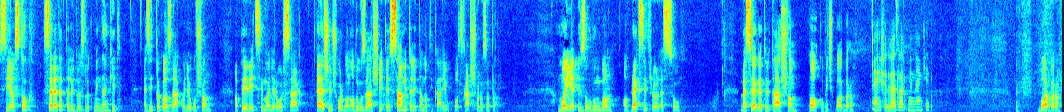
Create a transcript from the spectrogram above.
Sziasztok! Szeretettel üdvözlök mindenkit! Ez itt a Gazdák vagy Jogosan, a PVC Magyarország elsősorban adózási és számíteli tematikájú podcast sorozata. A mai epizódunkban a Brexitről lesz szó. Beszélgető társam Palkovics Barbara. Én is üdvözlök mindenkit. Barbara,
